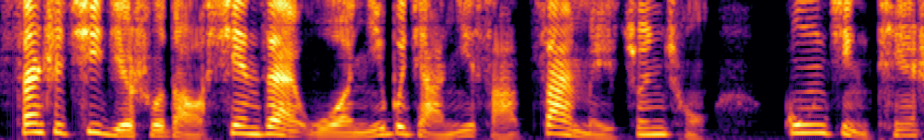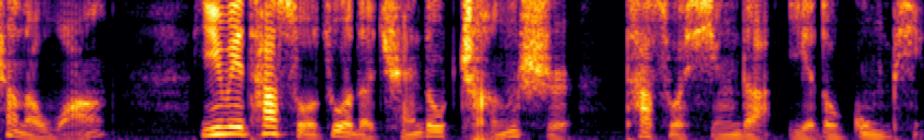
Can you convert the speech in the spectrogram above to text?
三十七节说到，现在我尼布甲尼撒赞美尊崇恭敬天上的王，因为他所做的全都诚实，他所行的也都公平。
